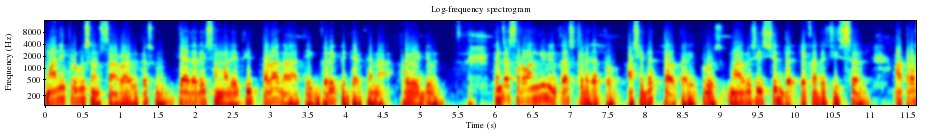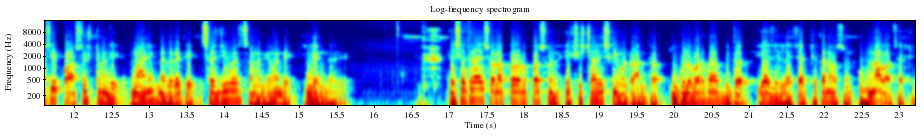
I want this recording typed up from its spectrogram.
माणिकप्रभू संस्थान राबवित असून त्याद्वारे समाजातील तळागाळातील गरीब विद्यार्थ्यांना प्रवेश देऊन त्यांचा सर्वांगीण विकास केला जातो. असे दत्त अवतारी पुरुष मार्गशीर्ष शुद्ध एकादशी सण अठराशे पासष्टमध्ये माणिक नगर येथे सजीवन समाधीमध्ये लीन झाले हे क्षेत्र आहे सोलापूरपासून एकशे चाळीस किलोमीटर अंतर. गुलबर्गा बिदर या जिल्ह्याच्या ठिकाणापासून हुमनाबादसाठी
